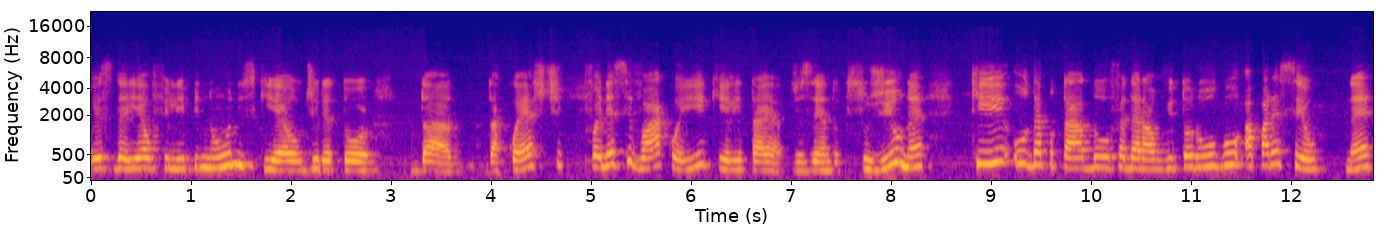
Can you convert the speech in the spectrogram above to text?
esse daí é o Felipe Nunes, que é o diretor da, da Quest. Foi nesse vácuo aí que ele está dizendo que surgiu, né? Que o deputado federal Vitor Hugo apareceu, né?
